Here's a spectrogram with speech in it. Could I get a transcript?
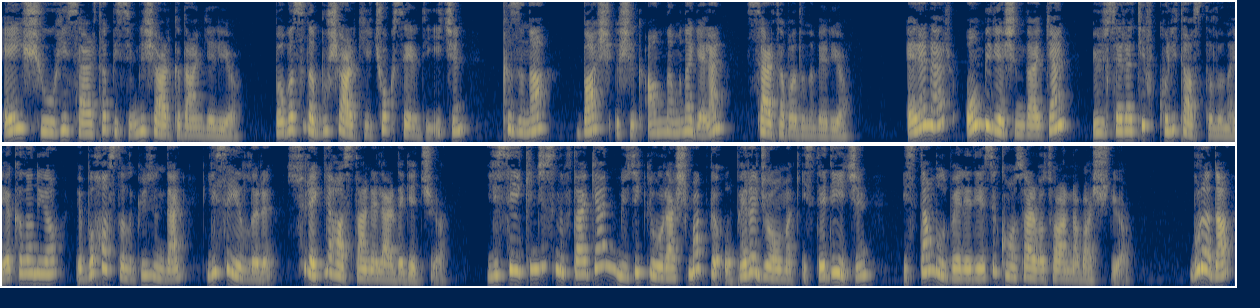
Ey Şuhi Sertap isimli şarkıdan geliyor. Babası da bu şarkıyı çok sevdiği için kızına baş ışık anlamına gelen Sertap adını veriyor. Erener 11 yaşındayken ülseratif kolit hastalığına yakalanıyor ve bu hastalık yüzünden lise yılları sürekli hastanelerde geçiyor. Lise 2. sınıftayken müzikle uğraşmak ve operacı olmak istediği için İstanbul Belediyesi Konservatuvarına başlıyor. Burada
